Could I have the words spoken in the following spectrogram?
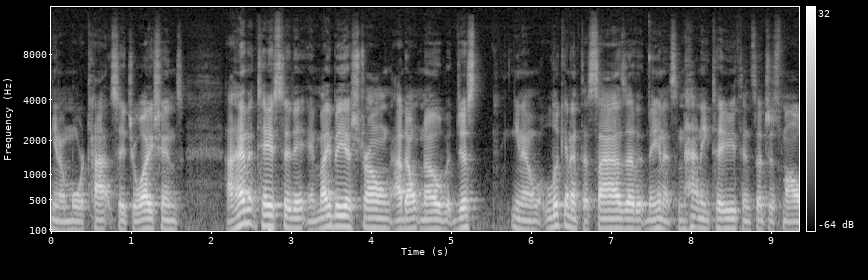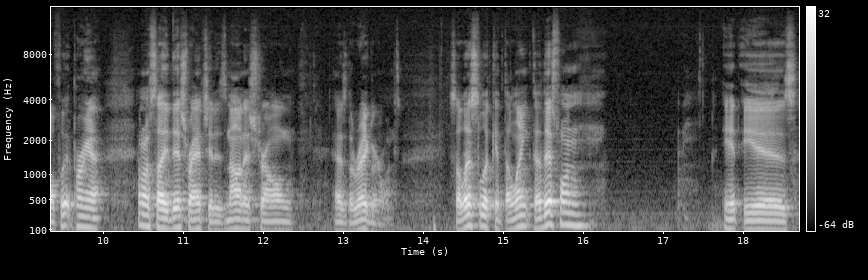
you know more tight situations. I haven't tested it. It may be as strong. I don't know, but just you know looking at the size of it being it's 90 tooth and such a small footprint, I'm to say this ratchet is not as strong as the regular ones. So let's look at the length of this one. It is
